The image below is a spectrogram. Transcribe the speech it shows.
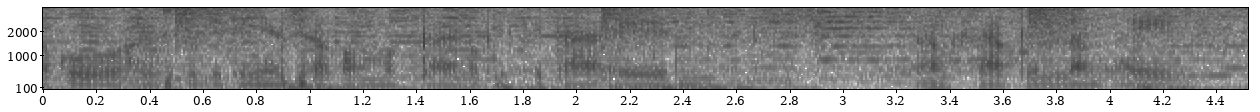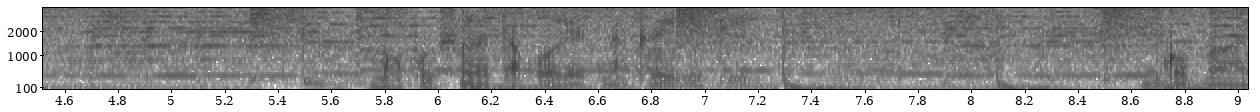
ako halos nabitingin sa kung magkano kikitain. Ang sa akin lang ay makapagsulat ako ulit ng creative yung ko mga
